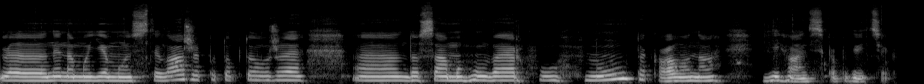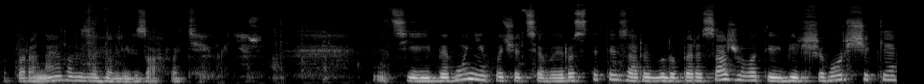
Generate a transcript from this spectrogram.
е, Не на моєму стелажі, тобто вже е, до самого верху. Ну, така вона гігантська. Подивіться, яка коренева взагалі в захваті. Цієї бегонії хочеться виростити. Зараз буду пересаджувати в більші горщики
